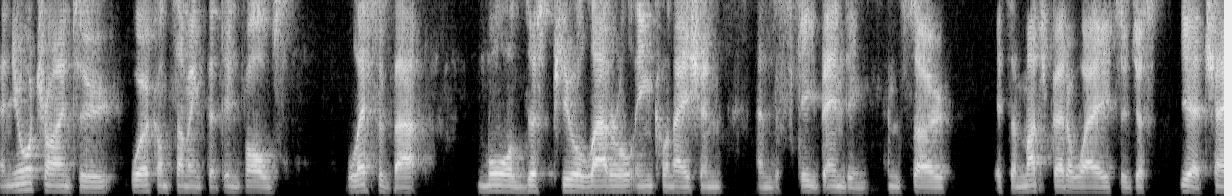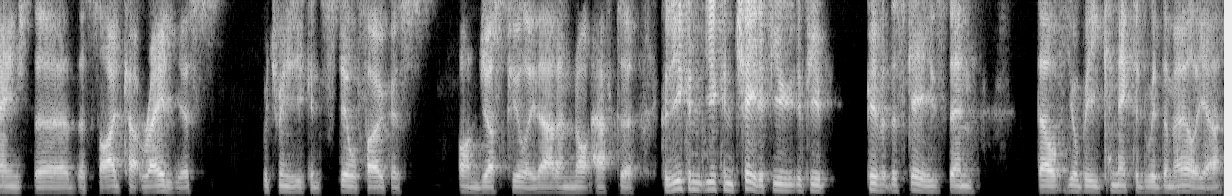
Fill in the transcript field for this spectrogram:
and you're trying to work on something that involves less of that more just pure lateral inclination and the ski bending. And so it's a much better way to just yeah change the the side cut radius, which means you can still focus on just purely that and not have to because you can you can cheat if you if you pivot the skis then they'll you'll be connected with them earlier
